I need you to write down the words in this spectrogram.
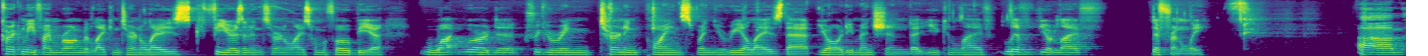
correct me if I'm wrong, but like internalized fears and internalized homophobia, what were the triggering turning points when you realized that you already mentioned that you can live live your life differently? Um,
